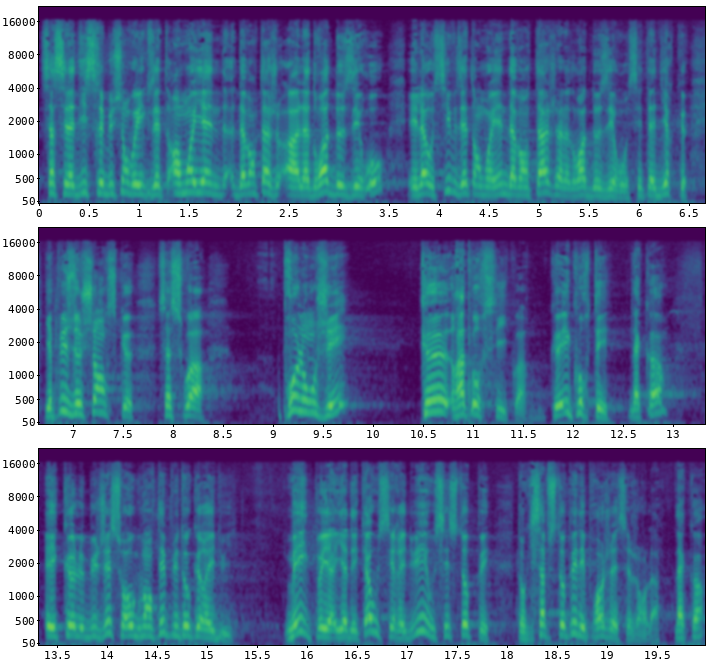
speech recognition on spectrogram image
ça c'est la distribution. Vous voyez que vous êtes en moyenne davantage à la droite de zéro et là aussi vous êtes en moyenne davantage à la droite de zéro. C'est-à-dire qu'il y a plus de chances que ça soit prolongé que raccourci quoi, que écourté, d'accord, et que le budget soit augmenté plutôt que réduit. Mais il, peut, y a des cas où c'est réduit et où c'est stoppé. Donc ils savent stopper des projets ces gens-là, d'accord?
